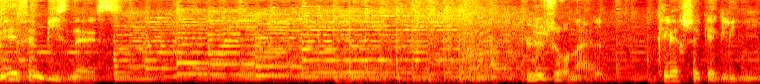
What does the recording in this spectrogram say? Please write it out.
BFM Business. Le journal. Claire Checaglini.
